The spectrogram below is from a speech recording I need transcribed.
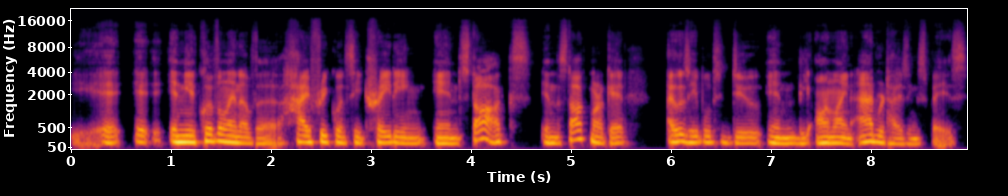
it, it, in the equivalent of the high frequency trading in stocks in the stock market I was able to do in the online advertising space.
